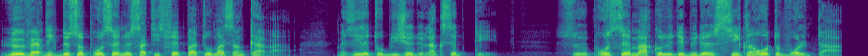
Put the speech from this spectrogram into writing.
Le verdict de ce procès ne satisfait pas Thomas Sankara, mais il est obligé de l'accepter. Ce procès marque le début d'un cycle en haute volta.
